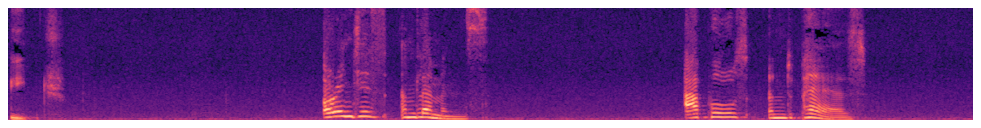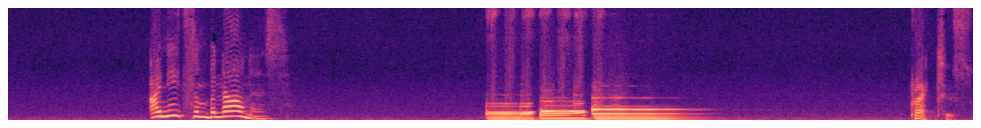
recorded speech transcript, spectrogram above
each. Oranges and lemons. Apples and pears. I need some bananas. Practice.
